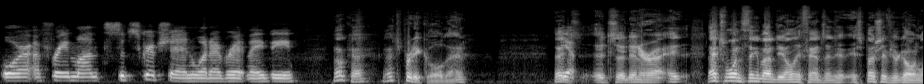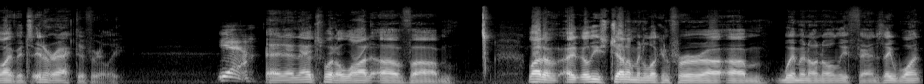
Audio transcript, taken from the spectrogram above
or a free month subscription, whatever it may be. Okay, that's pretty cool then. That's, Yep. It's an interact. It, that's one thing about the OnlyFans, and especially if you're going live, it's interactive, really. Yeah, and, and that's what a lot of um, a lot of at least gentlemen looking for uh, um, women on OnlyFans they want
